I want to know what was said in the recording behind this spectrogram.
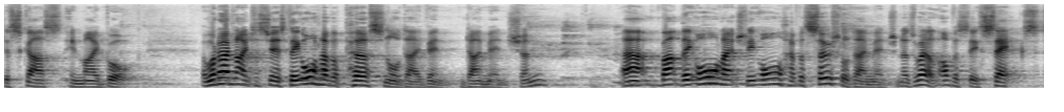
discuss in my book. And what I'd like to suggest, they all have a personal dimension, uh, but they all actually all have a social dimension as well. Obviously, sex,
